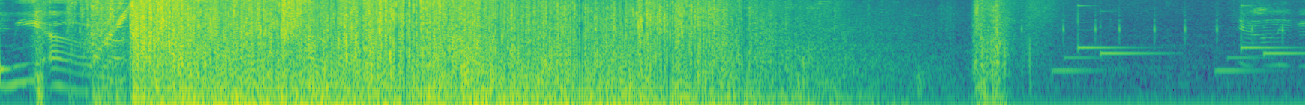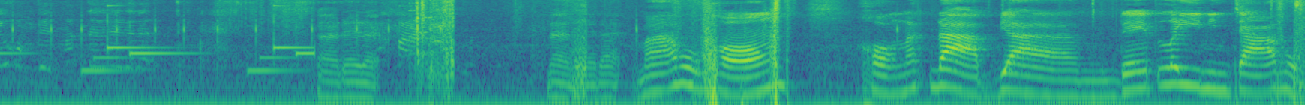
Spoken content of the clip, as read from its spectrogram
เจมี่เออได้ได้ได้ได้ได้ได้มาครับผมของของนักดาบอย่างเดดลี่นินจาผม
